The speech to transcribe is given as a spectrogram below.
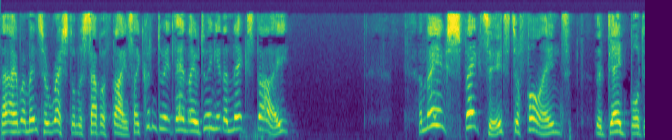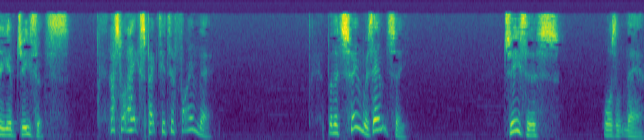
they were meant to rest on the Sabbath day. And so they couldn't do it then. They were doing it the next day. And they expected to find the dead body of Jesus. That's what they expected to find there. But the tomb was empty. Jesus wasn't there.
